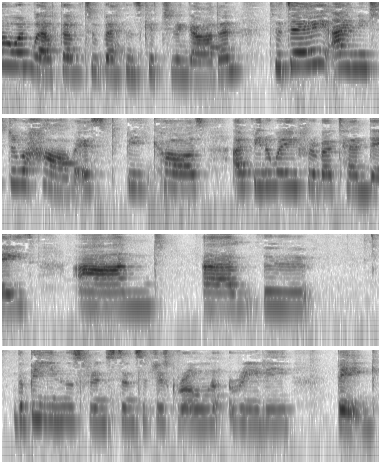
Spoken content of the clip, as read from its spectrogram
Hello and welcome to Bethan's Kitchen and Garden. Today I need to do a harvest because I've been away for about 10 days and um, the, the beans for instance have just grown really big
